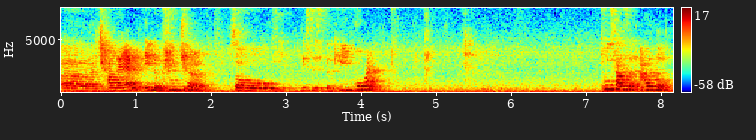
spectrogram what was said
uh, challenged in the future. So this is the key point. 2000 outlook.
